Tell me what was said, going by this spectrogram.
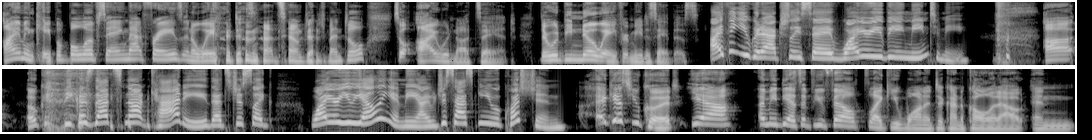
I am incapable of saying that phrase in a way that does not sound judgmental, so I would not say it. There would be no way for me to say this. I think you could actually say, why are you being mean to me? Uh, okay. Because that's not catty. That's just like, why are you yelling at me? I was just asking you a question. I guess you could. Yeah. I mean, yes, if you felt like you wanted to kind of call it out and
